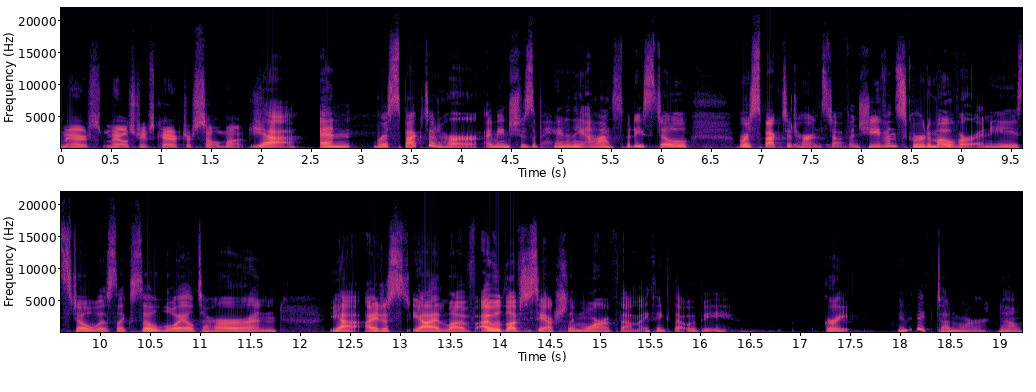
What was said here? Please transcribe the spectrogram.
Meryl, Meryl Streep's character so much. Yeah. And respected her. I mean, she was a pain in the ass, but he still respected her and stuff. And she even screwed him over and he still was like so loyal to her and yeah, I just yeah, I love I would love to see actually more of them. I think that would be great. Maybe they've done more. No.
